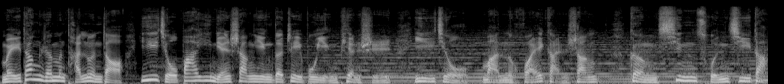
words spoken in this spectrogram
每当人们谈论到1981年上映的这部影片时，依旧满怀感伤，更心存激荡。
